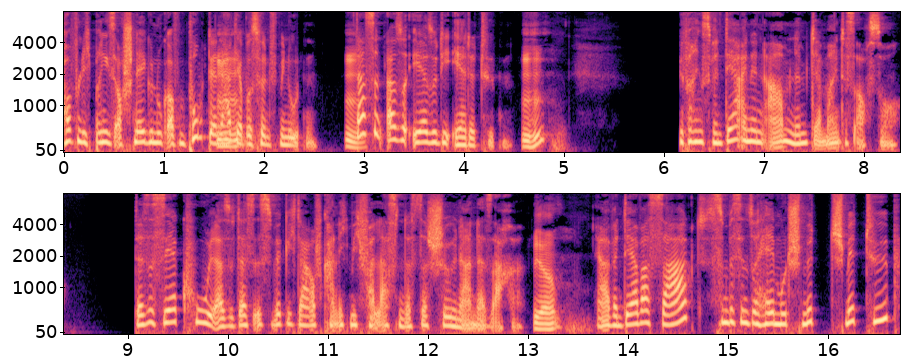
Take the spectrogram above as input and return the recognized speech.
hoffentlich bringe ich es auch schnell genug auf den Punkt, denn mhm. er hat ja bloß fünf Minuten. Mhm. Das sind also eher so die Erdetypen. Mhm. Übrigens, wenn der einen in den Arm nimmt, der meint es auch so. Das ist sehr cool. Also das ist wirklich, darauf kann ich mich verlassen. Das ist das Schöne an der Sache. Ja. Ja, wenn der was sagt, ist ein bisschen so Helmut Schmidt-Typ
